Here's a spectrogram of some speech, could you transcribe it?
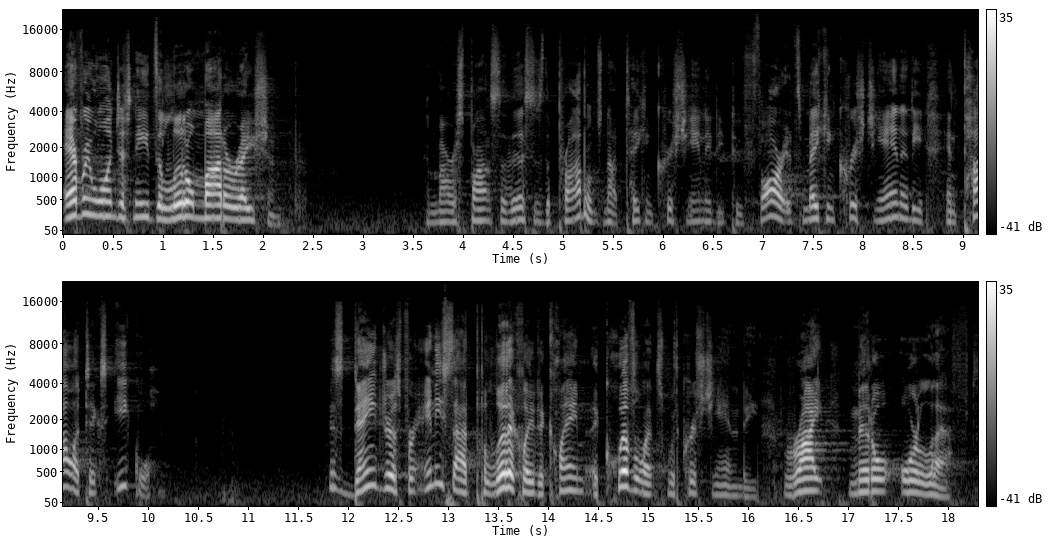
Everyone just needs a little moderation. And my response to this is the problem's not taking Christianity too far, it's making Christianity and politics equal. It's dangerous for any side politically to claim equivalence with Christianity, right, middle, or left.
